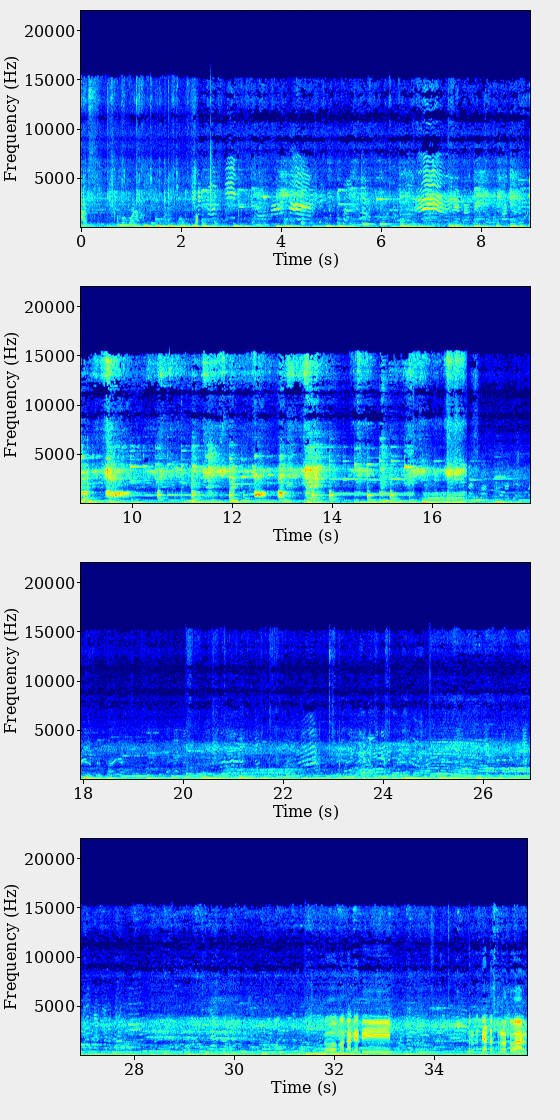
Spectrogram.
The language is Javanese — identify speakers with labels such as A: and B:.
A: Ah, muna.
B: Tuh, makannya di di atas trotoar.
